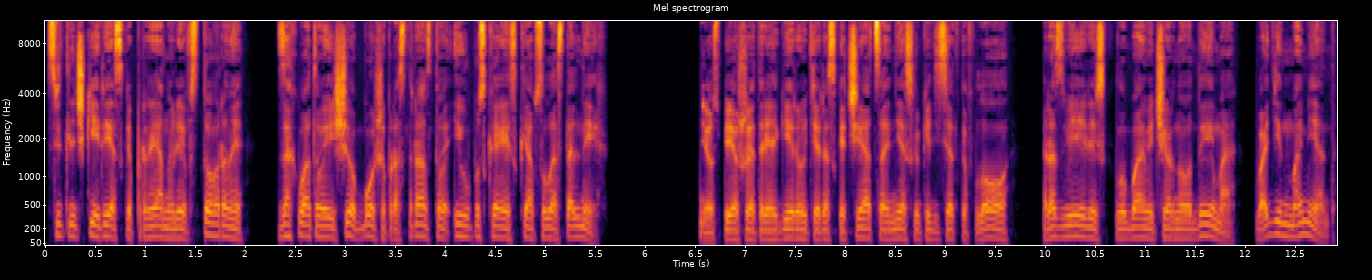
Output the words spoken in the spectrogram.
светлячки резко прянули в стороны, захватывая еще больше пространства и упуская из капсулы остальных. Не успевшие отреагировать и раскачаться, несколько десятков лоо развеялись клубами черного дыма в один момент.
